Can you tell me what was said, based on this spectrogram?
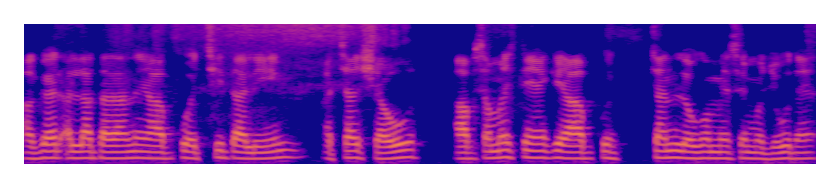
अगर अल्लाह ताला ने आपको अच्छी तालीम अच्छा शौर आप समझते हैं कि आप कुछ चंद लोगों में से मौजूद हैं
